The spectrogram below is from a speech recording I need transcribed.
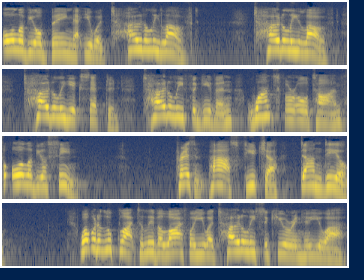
all of your being that you were totally loved, totally loved, totally accepted, totally forgiven once for all time for all of your sin? Present, past, future, done deal. What would it look like to live a life where you are totally secure in who you are?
